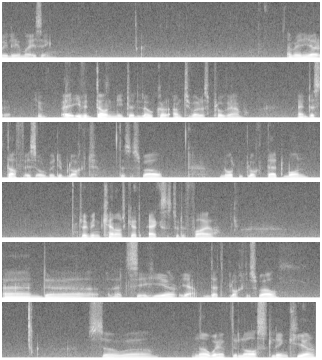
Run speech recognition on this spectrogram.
really amazing. I mean here I even don't need a local antivirus program and the stuff is already blocked. This as well. Norton blocked that one. Driven cannot get access to the file. And uh, let's see here. Yeah, that's blocked as well. So um, now we have the last link here.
